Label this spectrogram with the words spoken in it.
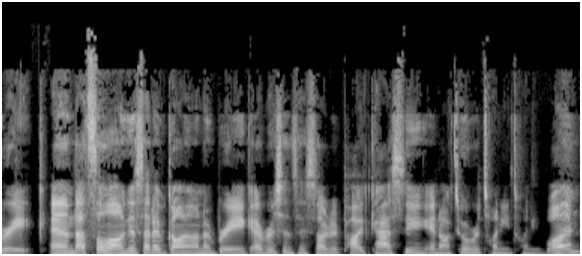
break. And that's the longest that I've gone on a break ever since I started podcasting in October 2021.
